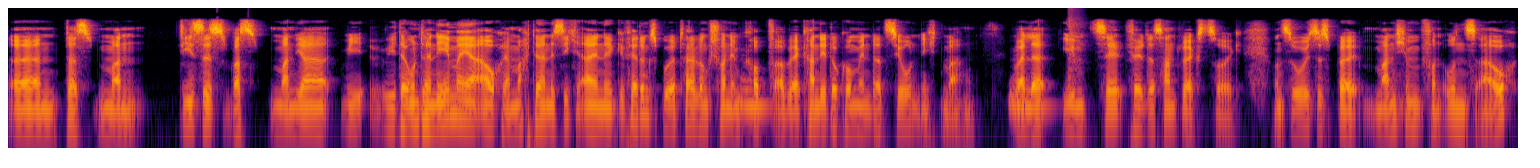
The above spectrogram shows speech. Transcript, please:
äh, dass man dieses, was man ja, wie, wie der Unternehmer ja auch, er macht ja eine, sich eine Gefährdungsbeurteilung schon im mhm. Kopf, aber er kann die Dokumentation nicht machen weil er mhm. ihm fällt das Handwerkszeug. Und so ist es bei manchem von uns auch.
